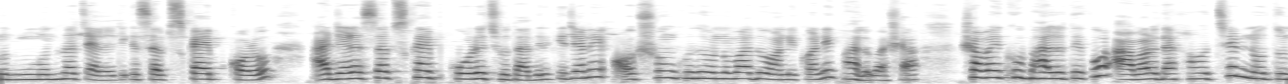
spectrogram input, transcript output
নতুন বন্ধুরা চ্যানেলটিকে সাবস্ক্রাইব করো। আর যারা সাবস্ক্রাইব করেছ, তাদেরকে জানাই অসংখ্য ধন্যবাদ ও অনেক অনেক ভালোবাসা। সবাই খুব ভালো থেকো, আবারও দেখা হচ্ছে নতুন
